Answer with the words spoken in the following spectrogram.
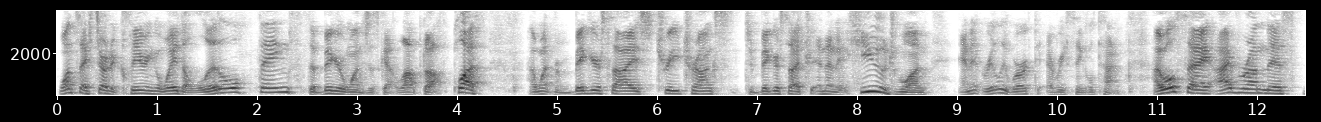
once I started clearing away the little things, the bigger ones just got lopped off. Plus, I went from bigger size tree trunks to bigger size tree, and then a huge one, and it really worked every single time. I will say I've run this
